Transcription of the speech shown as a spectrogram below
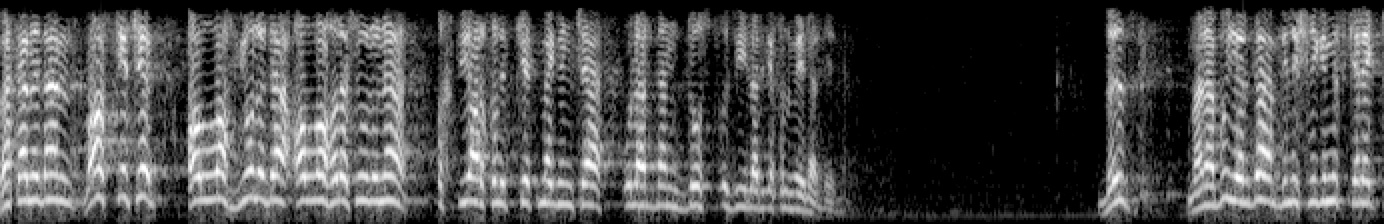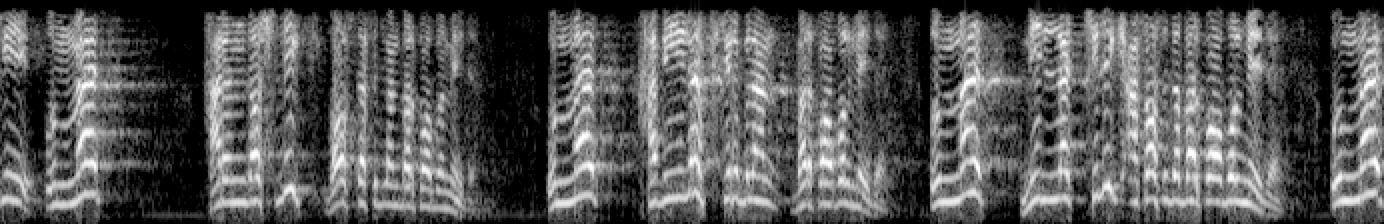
vatanidan voz kechib olloh yo'lida olloh rasulini ixtiyor qilib ketmaguncha ulardan do'st o'zinglarga qilmanglar dedi. Biz mana bu yerda bilishligimiz kerakki ummat qarindoshlik vositasi bilan barpo bo'lmaydi. Ummat qabila fikri bilan barpo bo'lmaydi. Ummat millatchilik asosida barpo bo'lmaydi. Ummat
